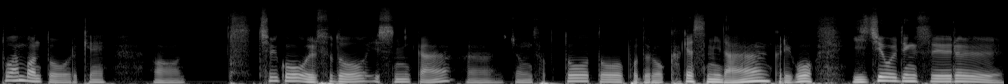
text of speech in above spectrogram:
또 한번 또 이렇게 어 치고 올 수도 있으니까 어, 정석도 또 보도록 하겠습니다. 그리고 이지홀딩스를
